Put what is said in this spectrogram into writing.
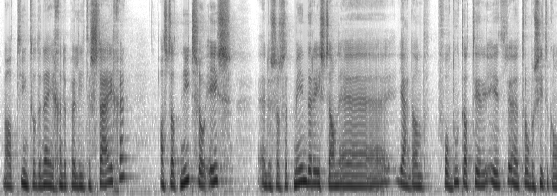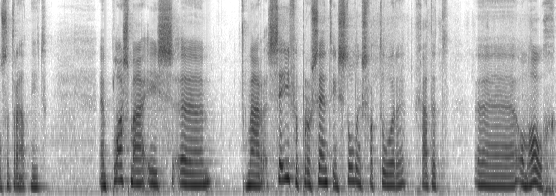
maal 10 tot de negende per liter stijgen. Als dat niet zo is, en dus als het minder is, dan, uh, ja, dan voldoet dat uh, trombocytenconcentraat niet. En plasma is maar 7% in stollingsfactoren gaat het omhoog.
